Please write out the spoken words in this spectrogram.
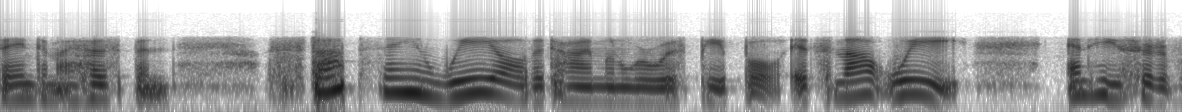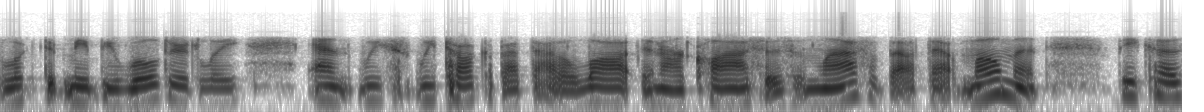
saying to my husband, stop saying we all the time when we're with people. It's not we. And he sort of looked at me bewilderedly, and we we talk about that a lot in our classes and laugh about that moment because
